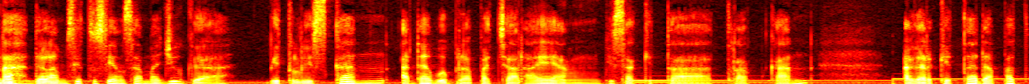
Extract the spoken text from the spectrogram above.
Nah, dalam situs yang sama juga dituliskan ada beberapa cara yang bisa kita terapkan agar kita dapat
